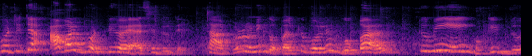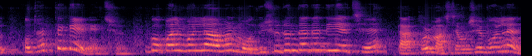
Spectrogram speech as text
ঘটিটা আবার ভর্তি হয়ে আছে দুধে। তারপর উনি গোপালকে বললেন, গোপাল, তুমি এই ঘটির দুধ কোথার থেকে এনেছো? গোপাল বলল, আমার মধুসূদন দাদা দিয়েছে। তারপর মাস্টারমশাই বললেন,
